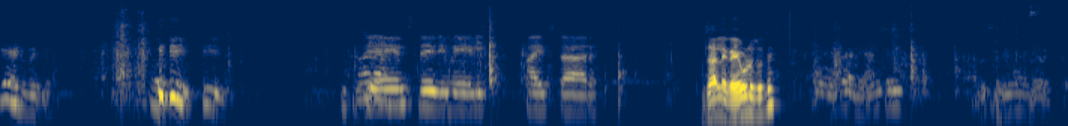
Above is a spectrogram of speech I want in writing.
Cadbury Gems Dairy Milk Five Star झाले का? एवढंच होते? हो झाले. आणखी दुसरे झाले वाटतं.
